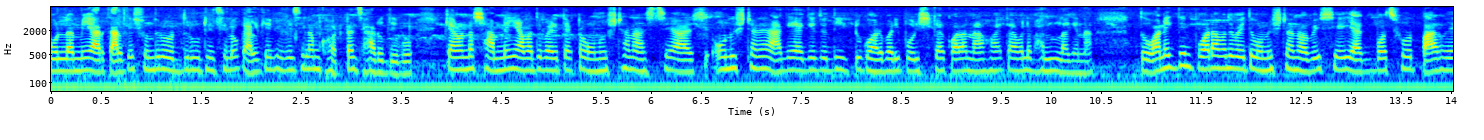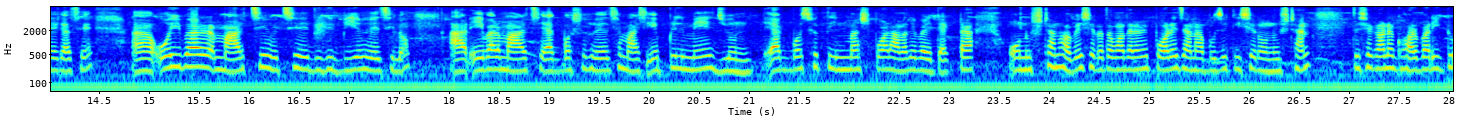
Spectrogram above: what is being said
বললামই আর কালকে সুন্দর রোদ্দুর উঠেছিল কালকে ভেবেছিলাম ঘরটা ঝাড়ু দেবো। কেননা সামনেই আমাদের বাড়িতে একটা অনুষ্ঠান আসছে আর অনুষ্ঠানের আগে আগে যদি একটু ঘর বাড়ি পরিষ্কার করা না হয় তাহলে ভালো লাগে না। তো অনেক দিন পর আমাদের বাড়িতে অনুষ্ঠান হবে, সেই এক বছর পার হয়ে গেছে। ওইবার মার্চে হচ্ছে দিদির বিয়ে হয়েছিল। আর এবার মার্চ, এক বছর হয়েছে মার্চ, এপ্রিল, মে, জুন। এক বছর তিন মাস পর আমাদের বাড়িতে একটা অনুষ্ঠান হবে, সেটা তোমাদের আমি পরে জানাব যে কিসের অনুষ্ঠান। তো সে কারণে ঘর বাড়ি একটু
